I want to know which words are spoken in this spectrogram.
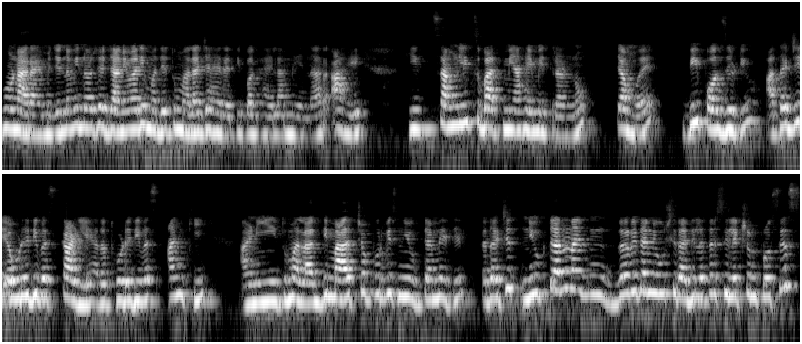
होणार आहे. म्हणजे नवीन वर्ष जानेवारीमध्ये तुम्हाला जाहिराती बघायला मिळणार आहे. ही चांगलीच बातमी आहे मित्रांनो. त्यामुळे बी पॉझिटिव्ह आता जे एवढे दिवस काढले आता थोडे दिवस आणखी आणि तुम्हाला अगदी मार्चच्या पूर्वीच नियुक्त्या मिळतील. कदाचित नियुक्त्यांना जरी त्यांनी उशिरा दिला तर सिलेक्शन प्रोसेस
